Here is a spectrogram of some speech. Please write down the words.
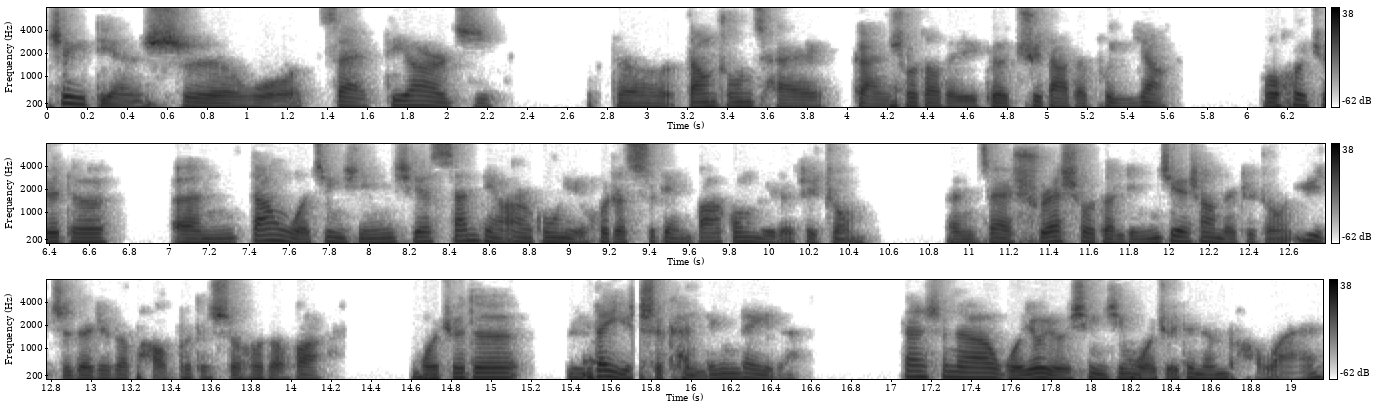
这一点是我在第二季的当中才感受到的一个巨大的不一样。我会觉得，嗯，当我进行一些三点二公里或者四点八公里的这种，嗯，在 threshold 的临界上的这种阈值的这个跑步的时候的话，我觉得累是肯定累的，但是呢，我又有信心，我绝对能跑完。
